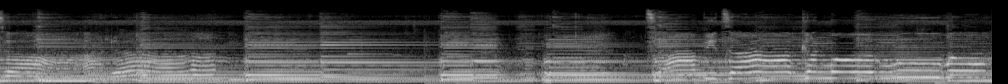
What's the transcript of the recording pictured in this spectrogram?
tak ada Tapi takkan merubah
